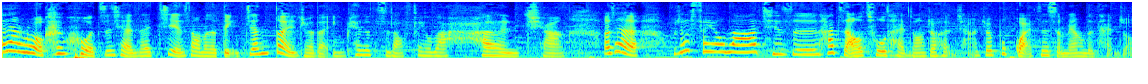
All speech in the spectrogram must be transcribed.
大家如果看过我之前在介绍那个顶尖对决的影片，就知道菲欧拉很强，而且我觉得菲欧拉其实他只要出坦装就很强，就不管是什么样的坦装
